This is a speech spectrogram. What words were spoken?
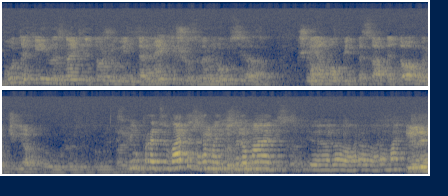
Був такий, ви знаєте, теж в інтернеті, що звернувся, що я мав підписати договір, чи як то вже не пам'ятаю. Співпрацювати з громадською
